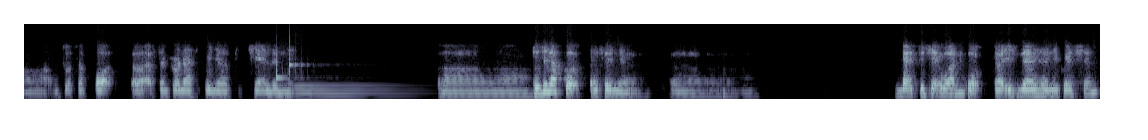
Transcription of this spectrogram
uh, untuk support uh, asynchronous punya teaching and learning. Uh, tu je lah kot rasanya. Uh, back to check one kot. Uh, if is any question.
